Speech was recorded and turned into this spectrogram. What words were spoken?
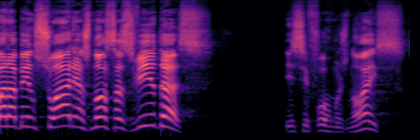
para abençoarem as nossas vidas. E se formos nós,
